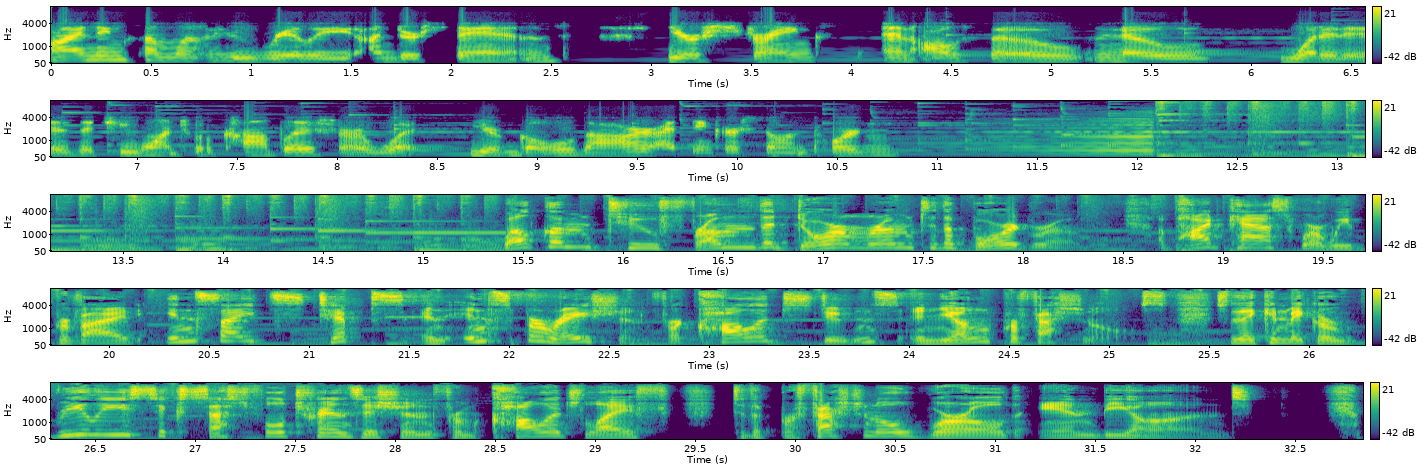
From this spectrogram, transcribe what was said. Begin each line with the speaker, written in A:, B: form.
A: finding someone who really understands your strengths and also knows what it is that you want to accomplish or what your goals are, I think are so important.
B: Welcome to From the Dorm Room to the Boardroom, a podcast where we provide insights, tips, and inspiration for college students and young professionals so they can make a really successful transition from college life to the professional world and beyond.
